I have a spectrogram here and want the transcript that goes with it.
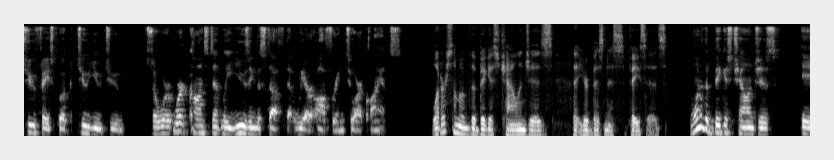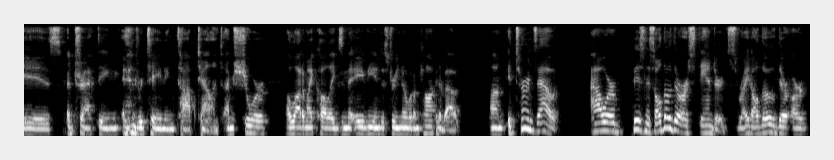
to Facebook, to YouTube. So we're, we're constantly using the stuff that we are offering to our clients. What are some of the biggest challenges that your business faces? One of the biggest challenges is attracting and retaining top talent. I'm sure a lot of my colleagues in the AV industry know what I'm talking about. Um, it turns out our business, although there are standards, right? Although there are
